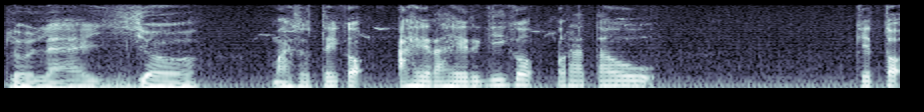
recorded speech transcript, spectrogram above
Lho lah iya. Maksudnya kok akhir-akhir iki kok ora tau ketok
